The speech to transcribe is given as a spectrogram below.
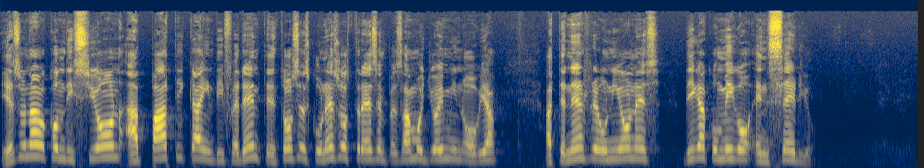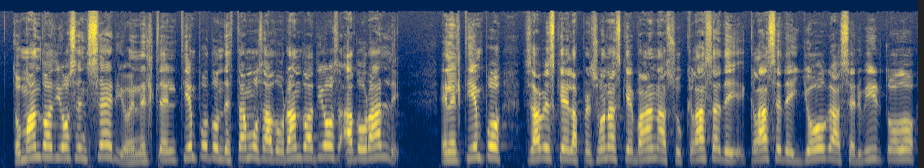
Y es una condición apática, indiferente. Entonces con esos tres empezamos yo y mi novia a tener reuniones, diga conmigo, en serio. Tomando a Dios en serio. En el, tiempo donde estamos adorando a Dios, adorarle. En el tiempo, sabes que las personas que van a su clase de, clase de yoga, a servir todo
